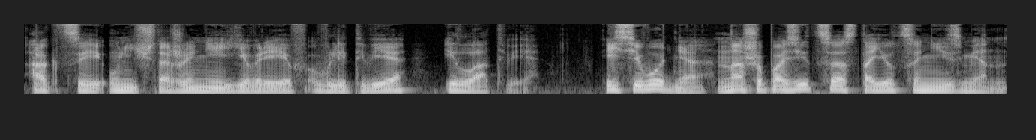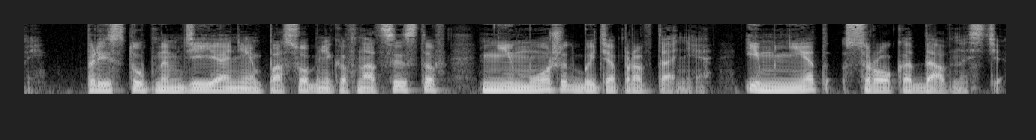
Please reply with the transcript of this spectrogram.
акции уничтожения евреев в Литве и Латвии. И сегодня наша позиция остается неизменной. Преступным деянием пособников нацистов не может быть оправдания — им нет срока давности.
